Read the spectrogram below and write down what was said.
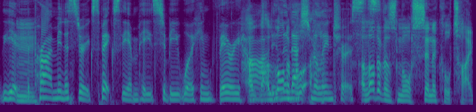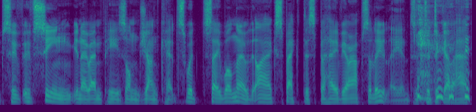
the, Hmm. the Prime Minister expects the MPs to be working very hard in the national interest. A lot of us more cynical types who've, who've seen, you know, MPs on junkets would say, well, no, I expect this behaviour absolutely to, to, to go ahead.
